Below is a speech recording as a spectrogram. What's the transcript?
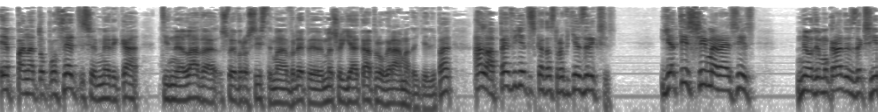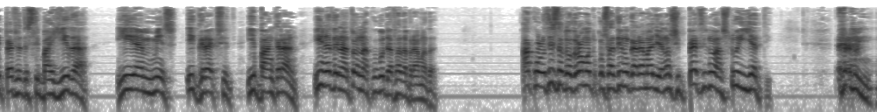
επανατοποθέτησε μερικά την Ελλάδα στο ευρωσύστημα, βλέπε μεσογειακά προγράμματα κλπ. Αλλά απέφυγε τις καταστροφικές ρήξεις. Γιατί σήμερα εσείς, νεοδημοκράτες δεξιοί, πέφτετε στην παγίδα ή εμείς, ή Brexit, ή Μπανκράν. Είναι δυνατόν να ακούγονται αυτά τα πράγματα. Ακολουθήστε τον δρόμο του Κωνσταντίνου Καραμαλή, ενός υπεύθυνου αστού ηγέτη.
